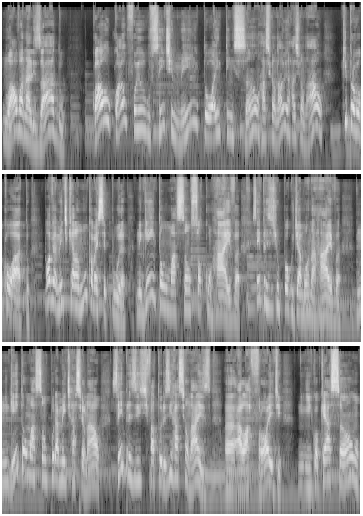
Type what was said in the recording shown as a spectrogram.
no alvo analisado qual, qual foi o sentimento a intenção racional e irracional que provocou o ato? Obviamente que ela nunca vai ser pura. Ninguém toma uma ação só com raiva. Sempre existe um pouco de amor na raiva. Ninguém toma uma ação puramente racional. Sempre existem fatores irracionais, a, a la Freud, em qualquer ação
